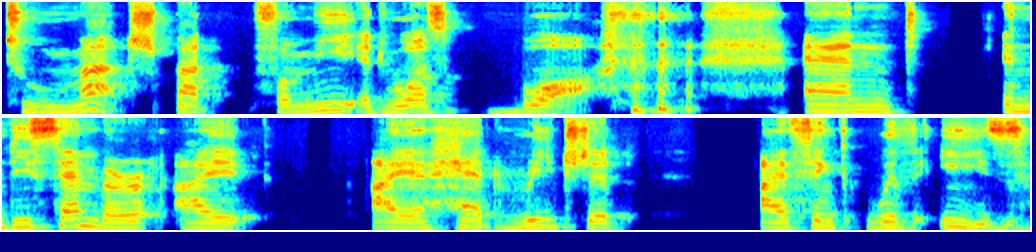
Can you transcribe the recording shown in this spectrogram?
too much, but for me it was wow. and in December, I I had reached it, I think, with ease.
